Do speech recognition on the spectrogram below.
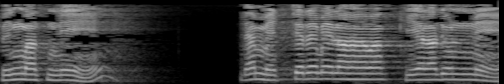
පින්වත්නි දැන් මෙච්චර වෙලාවක් කියලා දුන්නේ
